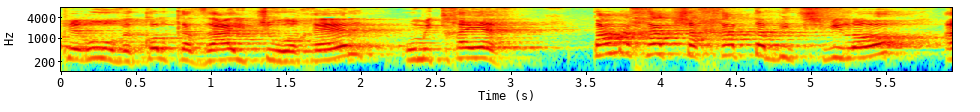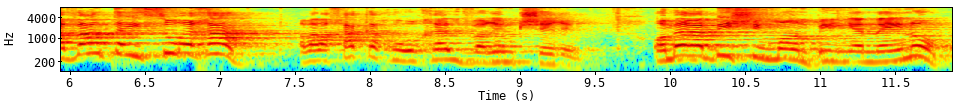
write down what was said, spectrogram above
פירור וכל כזית שהוא אוכל, הוא מתחייב. פעם אחת שחטת בשבילו, עברת איסור אחד, אבל אחר כך הוא אוכל דברים כשרים. אומר רבי שמעון בענייננו,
